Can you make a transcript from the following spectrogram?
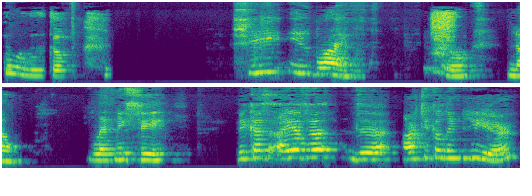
Qué bonito. She is blind. So no. Let me see. Because I have uh, the article in here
